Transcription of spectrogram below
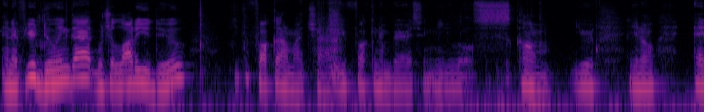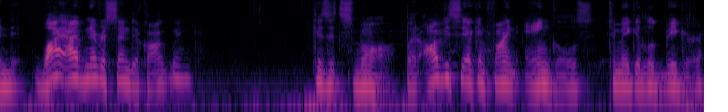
And if you're doing that, which a lot of you do, get the fuck out of my chat. You fucking embarrassing me, you little scum. You, you know. And why I've never sent a cock pic? Because it's small. But obviously, I can find angles to make it look bigger.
